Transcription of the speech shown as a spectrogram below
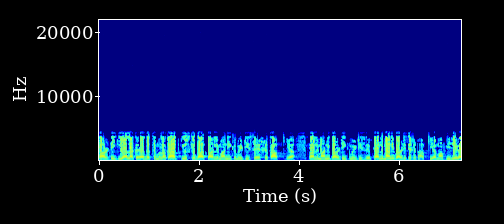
پارٹی کی اعلیٰ قیادت سے ملاقات کی، اس کے بعد پارلیمانی کمیٹی سے خطاب کیا۔ پارلیمانی پارٹی کمیٹی سے، پارلیمانی پارٹی سے خطاب کیا، معاف کیجیے گا۔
